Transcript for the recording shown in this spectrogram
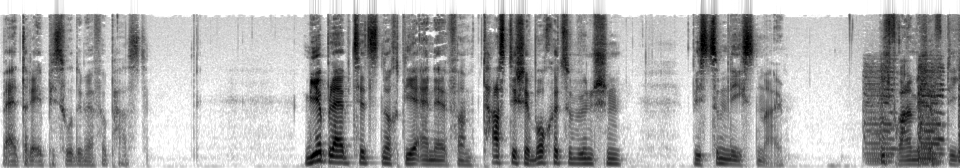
weitere Episode mehr verpasst. Mir bleibt jetzt noch dir eine fantastische Woche zu wünschen. Bis zum nächsten Mal. Ich freue mich auf dich.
